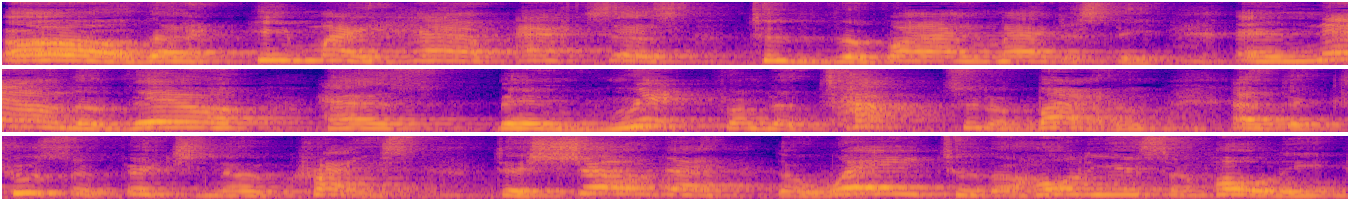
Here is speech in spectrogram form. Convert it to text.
Oh, that he might have access to the divine majesty. And now the veil has been ripped from the top to the bottom at the crucifixion of Christ to show that the way to the holiest of holy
